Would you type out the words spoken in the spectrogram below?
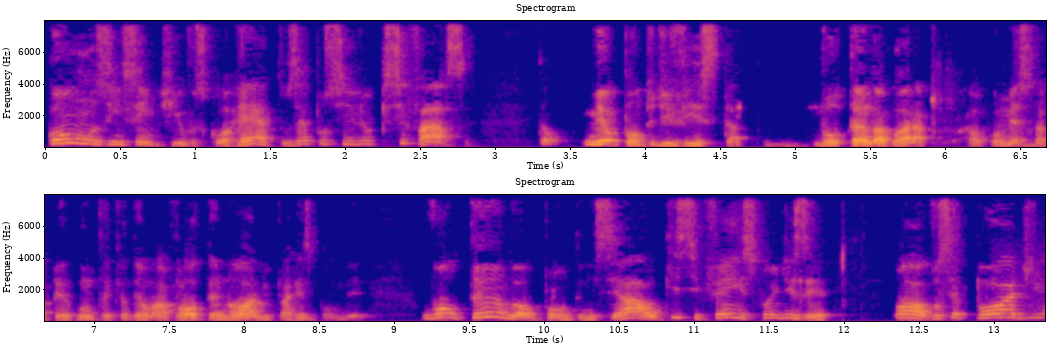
com os incentivos corretos é possível que se faça. Então, meu ponto de vista, voltando agora ao começo da pergunta, que eu dei uma volta enorme para responder. Voltando ao ponto inicial, o que se fez foi dizer: ó, você pode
